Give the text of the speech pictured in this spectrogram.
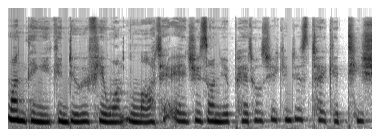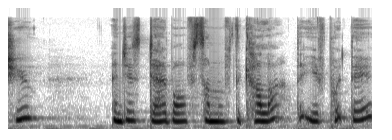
One thing you can do if you want lighter edges on your petals, you can just take a tissue and just dab off some of the colour that you've put there.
